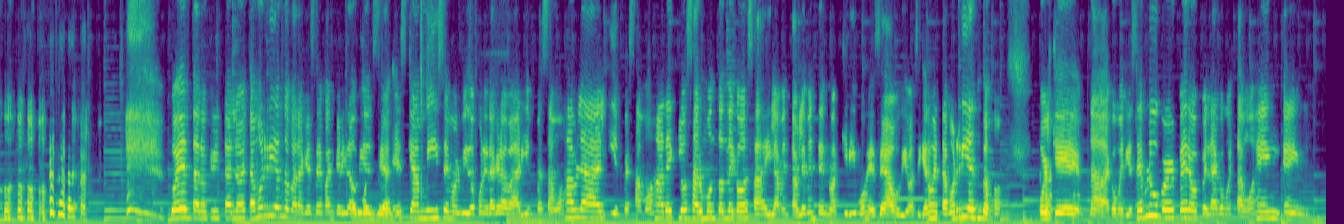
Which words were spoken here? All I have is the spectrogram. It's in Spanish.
Cuéntanos, Cristal, nos estamos riendo para que sepan, querida audiencia, es que a mí se me olvidó poner a grabar y empezamos a hablar y empezamos a desglosar un montón de cosas y lamentablemente no adquirimos ese audio, así que nos estamos riendo porque, nada, cometí ese blooper, pero, ¿verdad? Como estamos en en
